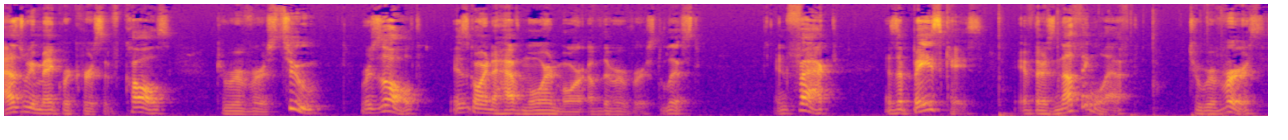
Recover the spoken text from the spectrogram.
As we make recursive calls to reverse 2, result is going to have more and more of the reversed list. In fact, as a base case, if there's nothing left to reverse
